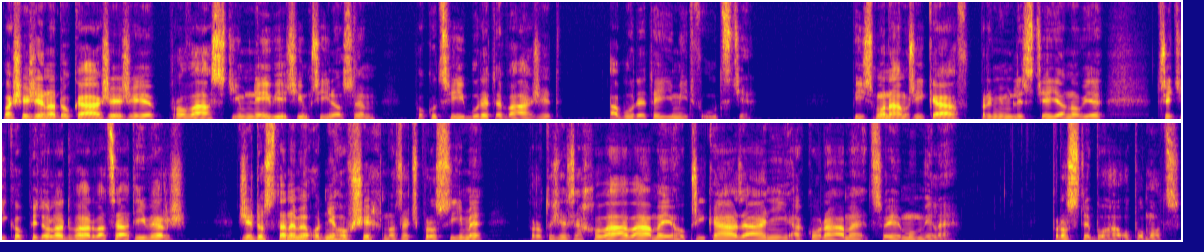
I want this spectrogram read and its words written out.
Vaše žena dokáže, že je pro vás tím největším přínosem, pokud si ji budete vážit a budete jí mít v úctě. Písmo nám říká v prvním listě Janově 3. kapitola 22. verš, že dostaneme od něho všechno, zač prosíme, protože zachováváme jeho přikázání a konáme, co je mu milé. Proste Boha o pomoc,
